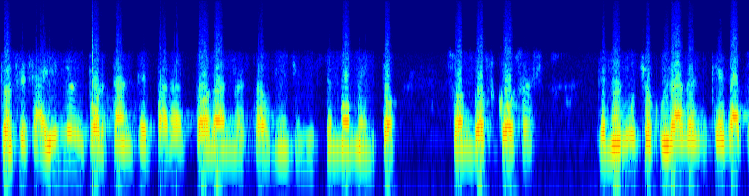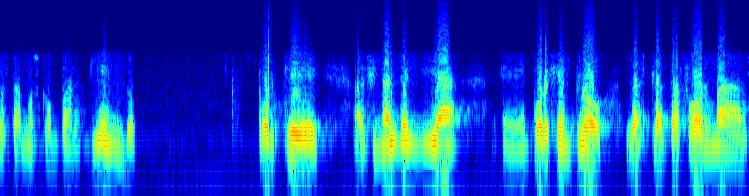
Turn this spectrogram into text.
Entonces ahí lo importante para toda nuestra audiencia en este momento son dos cosas. Tener mucho cuidado en qué datos estamos compartiendo, porque al final del día, eh, por ejemplo, las plataformas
